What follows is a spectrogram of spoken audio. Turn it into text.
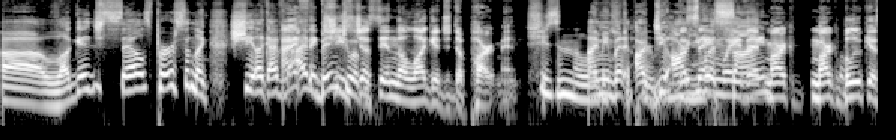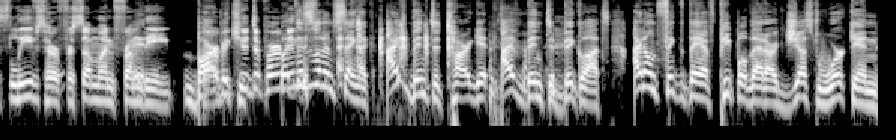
uh luggage salesperson like she like i've I have think been she's to a just in the luggage department. She's in the. I mean, luggage but are, do, are the you same way that Mark Mark Blucas leaves her for someone from the barbecue, department. But this is what I'm saying. Like, I've been to Target, I've been to Big Lots. I don't think that they have people that are just working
